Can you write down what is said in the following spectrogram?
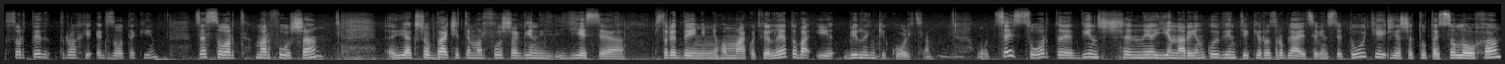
сорти трохи екзотики. Це сорт Марфуша. Якщо бачите, Марфуша, він є е, всередині в нього макоть фіолетова і біленькі кольця. Цей сорт е, він ще не є на ринку, він тільки розробляється в інституті. Є ще тут солоха.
